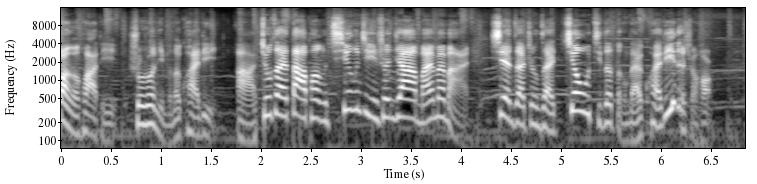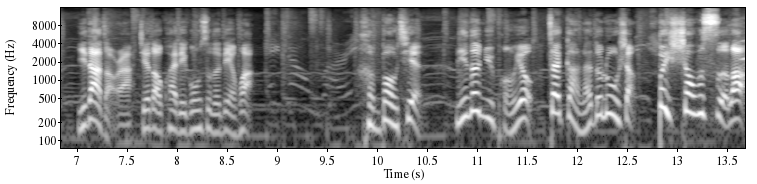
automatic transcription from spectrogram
换个话题，说说你们的快递啊！就在大胖倾尽身家买买买，现在正在焦急的等待快递的时候，一大早啊，接到快递公司的电话，很抱歉，您的女朋友在赶来的路上被烧死了。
